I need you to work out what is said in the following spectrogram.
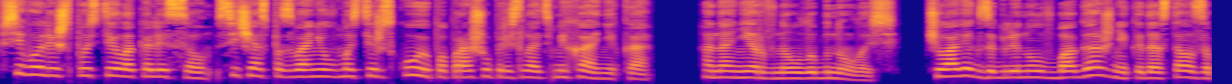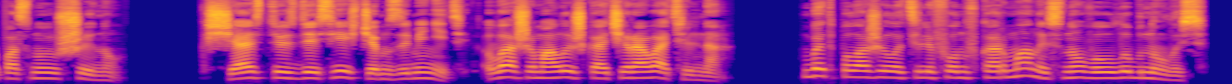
«Всего лишь спустила колесо. Сейчас позвоню в мастерскую, попрошу прислать механика». Она нервно улыбнулась. Человек заглянул в багажник и достал запасную шину. «К счастью, здесь есть чем заменить. Ваша малышка очаровательна». Бет положила телефон в карман и снова улыбнулась.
